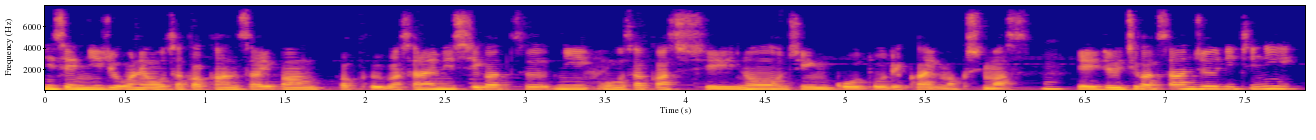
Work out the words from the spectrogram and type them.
2025年大阪・関西万博が再来年4月に大阪市の人工島で開幕します。うん、11月30日に、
